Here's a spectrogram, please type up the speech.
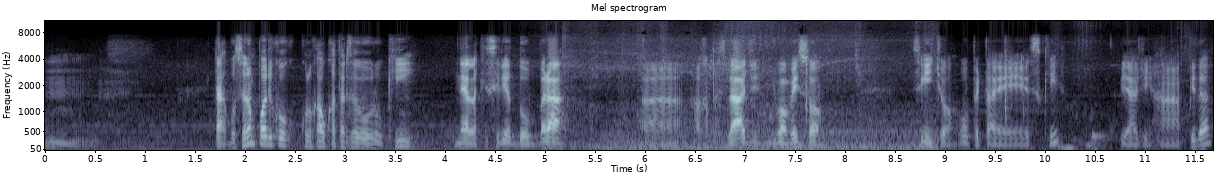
Hum. Tá, você não pode co colocar o catalisador Urukin nela, que seria dobrar a, a, capacidade de uma vez só. Seguinte, ó, vou apertar ESC, viagem rápida.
